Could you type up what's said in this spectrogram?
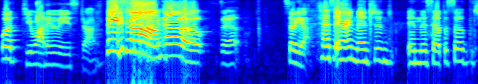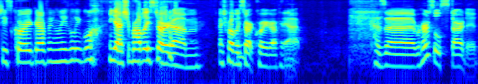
What you want to be strong. Be strong! Oh. So yeah, Has Erin mentioned in this episode that she's choreographing Legally Blonde? yeah. I should probably start. Um, I should probably start choreographing that because uh, rehearsals started.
